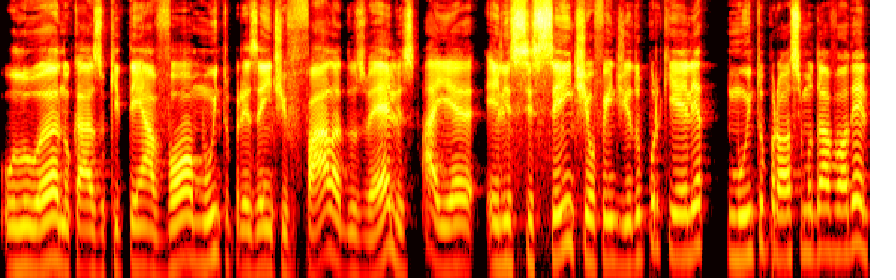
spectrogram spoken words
o Luan, no caso, que tem a avó muito presente e fala dos velhos, aí é, ele se sente ofendido porque ele é muito próximo da avó dele.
